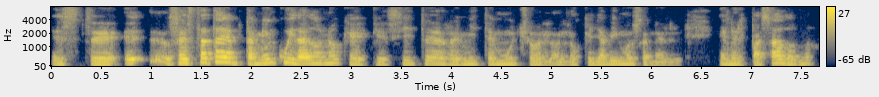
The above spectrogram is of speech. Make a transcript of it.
Este, eh, o sea, está ta- también cuidado, ¿no? Que, que sí te remite mucho a lo, que ya vimos en el, en el pasado, ¿no?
